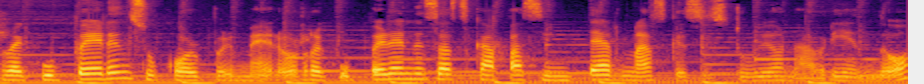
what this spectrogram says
Recuperen su core primero, recuperen esas capas internas que se estuvieron abriendo.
